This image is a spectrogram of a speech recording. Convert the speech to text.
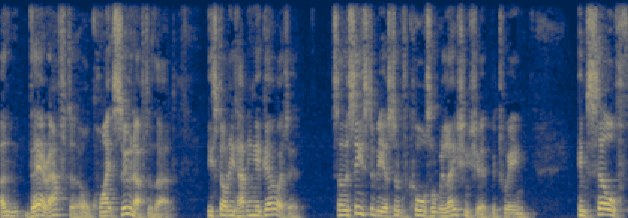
And thereafter, or quite soon after that, he started having a go at it. So there seems to be a sort of causal relationship between himself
